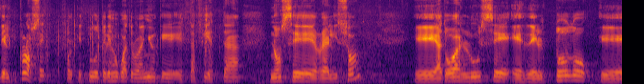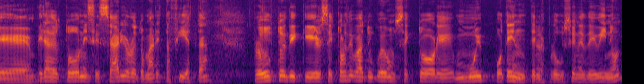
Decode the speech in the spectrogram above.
del closet, porque estuvo tres o cuatro años que esta fiesta no se realizó. Eh, a todas luces es del todo, eh, era del todo necesario retomar esta fiesta, producto de que el sector de Batuco es un sector eh, muy potente en las producciones de vino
